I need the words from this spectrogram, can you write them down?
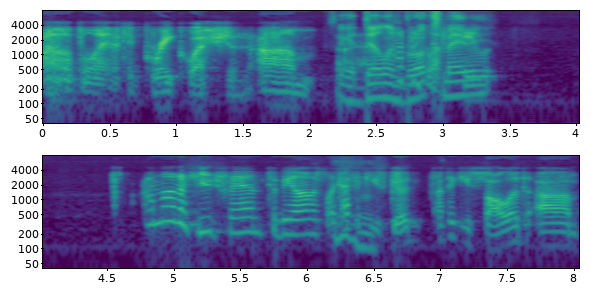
Oh boy, that's a great question. Um, it's like a Dillon Brooks, maybe. Caleb, I'm not a huge fan, to be honest. Like, mm-hmm. I think mm-hmm. he's good. I think he's solid. Um,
